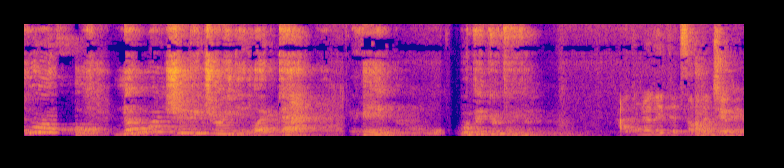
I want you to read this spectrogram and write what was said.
horrible. No one should be treated like that. Hey, what'd they do to you? How'd know they did something to me?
